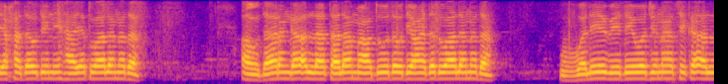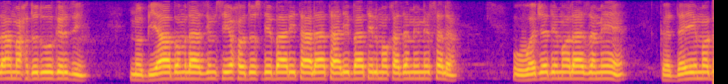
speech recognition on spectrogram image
د حد او د نهایت والا نه ده او دارنګ الله تعالی معدود او د عدد والا نه ده ولې وې دی وجنا چې ک الله محدود وګرځي نو بيا بم لازم سي حدوث د باري تعالی تعالی باطل مقدمه مثله وجه د ملازمه که ده يې موږ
